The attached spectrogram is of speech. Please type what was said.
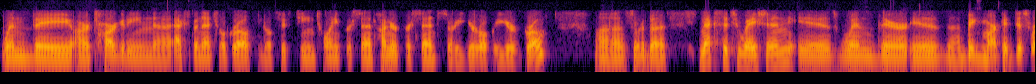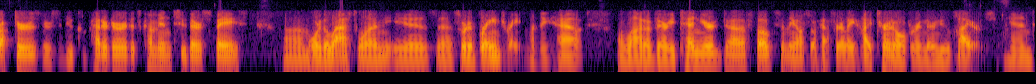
when they are targeting uh, exponential growth, you know, 15, 20%, 100% sort of year over year growth. Uh, sort of the Next situation is when there is uh, big market disruptors. There's a new competitor that's come into their space. Um, or the last one is uh, sort of brain drain when they have a lot of very tenured uh, folks and they also have fairly high turnover in their new hires. And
